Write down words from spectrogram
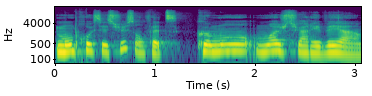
mon processus, en fait, comment moi je suis arrivée à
